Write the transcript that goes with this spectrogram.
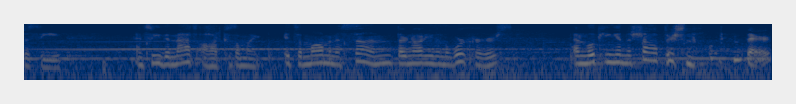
to see. And so even that's odd because I'm like, it's a mom and a son. They're not even the workers. And looking in the shop, there's no one in there.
